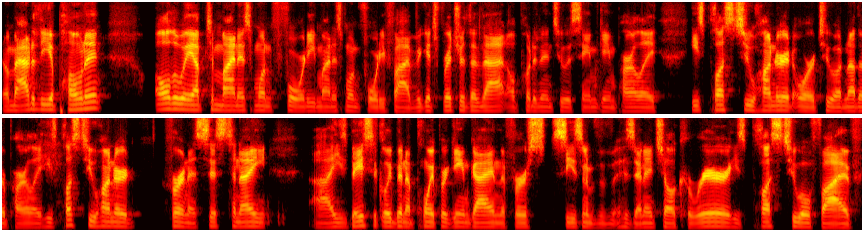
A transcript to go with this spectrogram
no matter the opponent all the way up to minus 140, minus 145. If it gets richer than that, I'll put it into a same game parlay. He's plus 200 or to another parlay. He's plus 200 for an assist tonight. Uh, he's basically been a point per game guy in the first season of his NHL career. He's plus 205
